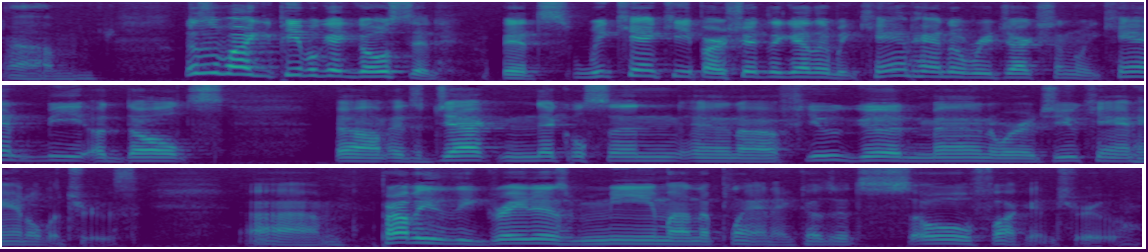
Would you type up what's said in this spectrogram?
Um, this is why people get ghosted. It's we can't keep our shit together. We can't handle rejection. We can't be adults um, it's Jack Nicholson and a few good men where it's you can't handle the truth. Um, probably the greatest meme on the planet because it's so fucking true.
